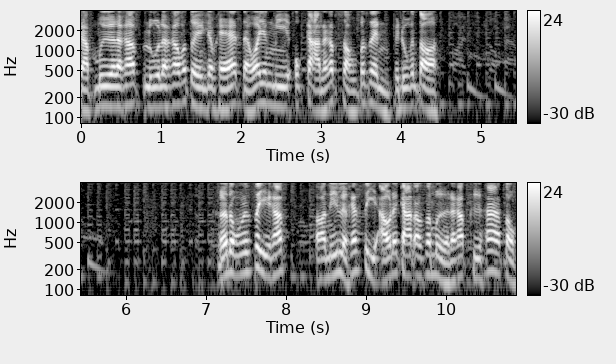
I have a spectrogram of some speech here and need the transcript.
จับมือแล้วครับ รู้แล้วครับว่าตัวเองจะแพ้ แต่ว่ายังมีโอกาสนะครับ 2%ไปดูกันต่อ เธอตกเป็น4ครับ ตอนนี้เหลือแค่4เอาในการเอาเสมอนะครับ คือ5ตก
